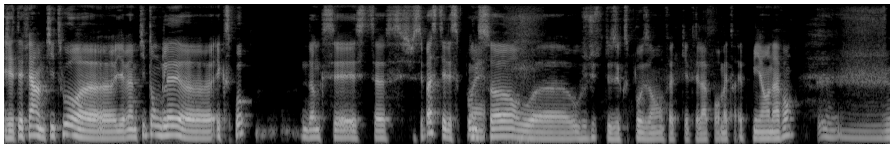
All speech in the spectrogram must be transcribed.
été faire un petit tour. Euh, il y avait un petit onglet euh, expo Donc c'est je sais pas si c'était les Ouais. sponsors ou, heu, ou juste des exposants en fait qui étaient là pour mettre être mis en avant. Je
